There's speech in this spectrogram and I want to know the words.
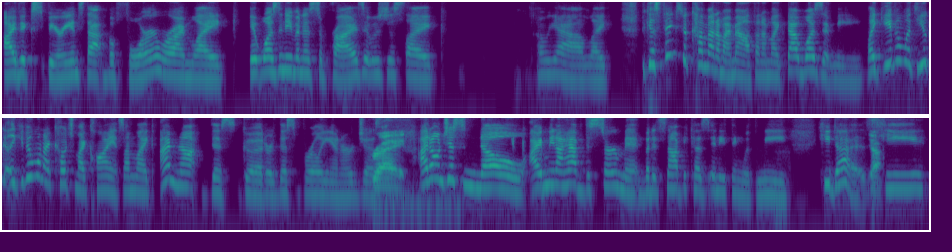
i've experienced that before where i'm like it wasn't even a surprise. It was just like oh yeah like because things would come out of my mouth and i'm like that wasn't me. Like even with you like even when i coach my clients i'm like i'm not this good or this brilliant or just right. I don't just know. I mean i have discernment but it's not because anything with me. He does. Yeah. he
